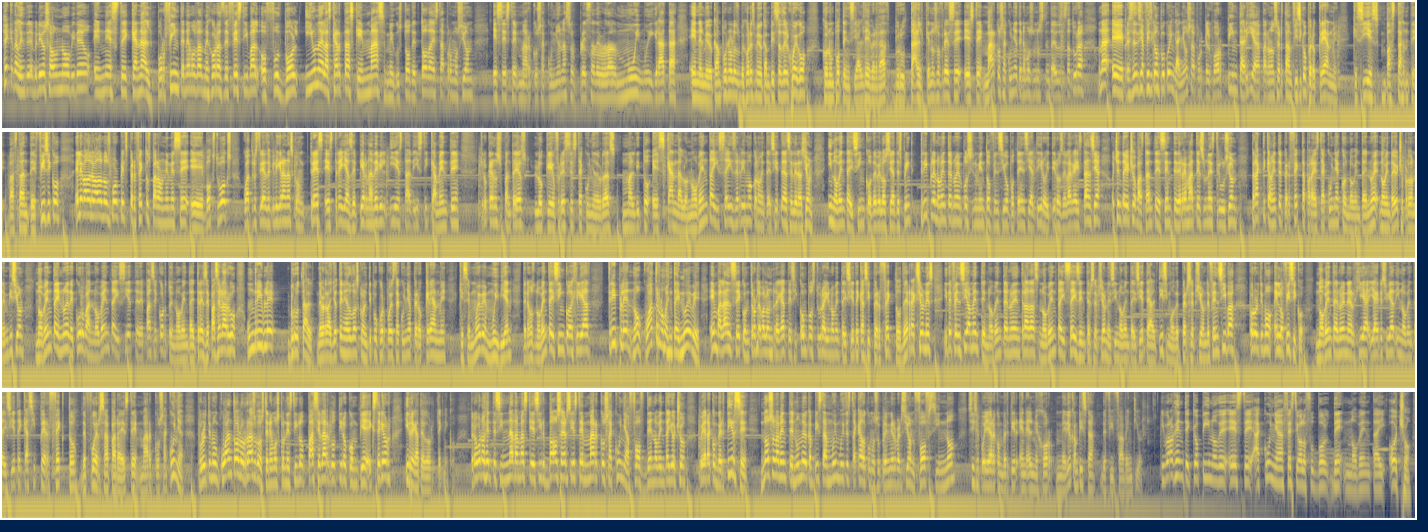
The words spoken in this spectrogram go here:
Hey, ¿qué tal? Bienvenidos a un nuevo video en este canal. Por fin tenemos las mejoras de Festival of Football y una de las cartas que más me gustó de toda esta promoción es este Marcos Acuña. Una sorpresa de verdad muy, muy grata en el mediocampo. Uno de los mejores mediocampistas del juego con un potencial de verdad brutal que nos ofrece este Marcos Acuña. Tenemos unos 72 de estatura, una eh, presencia física un poco engañosa porque el jugador pintaría para no ser tan físico, pero créanme que sí es bastante, bastante físico. Elevado, elevado los workplates perfectos para un MC eh, box to box. Cuatro estrellas de filigranas con tres estrellas de pierna débil y estadísticamente creo que en sus pantallas lo que ofrece este Acuña, de verdad es un maldito escándalo. 96 de ritmo con 97 de aceleración y 95 de velocidad de sprint. Triple 99 en posicionamiento ofensivo, potencia, tiro y tiros de larga distancia. 88 bastante decente de remate. Es una distribución prácticamente perfecta para este Acuña con 99, 98 perdón, en visión, 99 de curva, 97 de pase corto y 93 de pase largo. Un drible brutal. De verdad, yo tenía dudas con el tipo de cuerpo de esta cuña, pero créanme que se mueve muy bien. Tenemos 95 de agilidad, triple, no, 4.99 en balance, control de balón, regates y compostura y un 97 casi perfecto de reacciones. Y defensivamente, 99 entradas, 96 de intercepciones y 97 altísimo de percepción defensiva. Por último, en lo físico, 99 energía y agresividad y 97 casi perfecto de fuerza para este Marcos Acuña. Por último, en cuanto a los rasgos, tenemos con estilo pase largo, tiro con pie exterior y regateador técnico. Pero bueno, gente, sin nada más que decir, vamos a ver si este Marcos Acuña FOF de 98 puede a convertirse no solamente en un mediocampista muy muy destacado como su primera versión FOF, sino si se puede llegar a convertir en el mejor mediocampista de FIFA 21. Y bueno, gente, ¿qué opino de este Acuña Festival of Football de 98?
